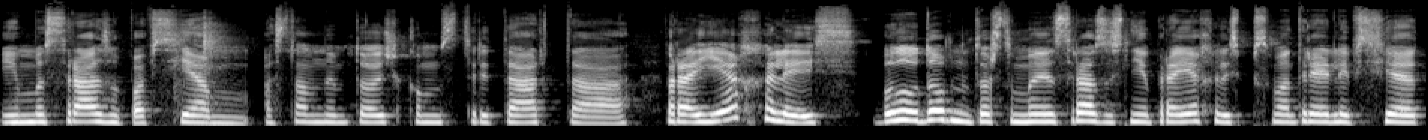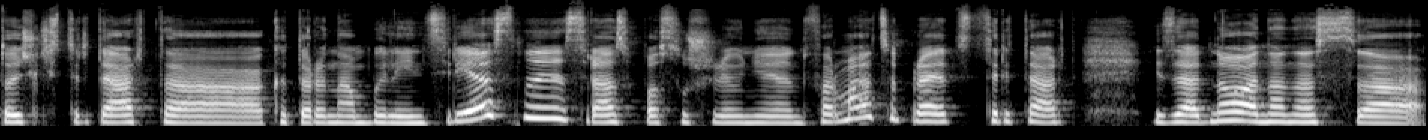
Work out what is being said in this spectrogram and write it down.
и мы сразу по всем основным точкам стрит-арта проехались. Было удобно то, что мы сразу с ней проехались, посмотрели все точки стрит-арта, которые нам были интересны, сразу послушали у нее информацию про этот стрит-арт, и заодно она нас а,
